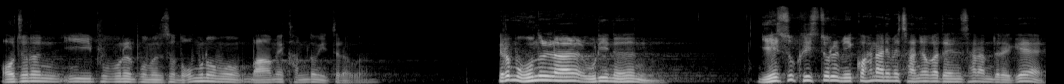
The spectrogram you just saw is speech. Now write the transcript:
어, 저는 이 부분을 보면서 너무너무 마음에 감동이 있더라고요. 여러분, 오늘날 우리는 예수 그리스도를 믿고 하나님의 자녀가 된 사람들에게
